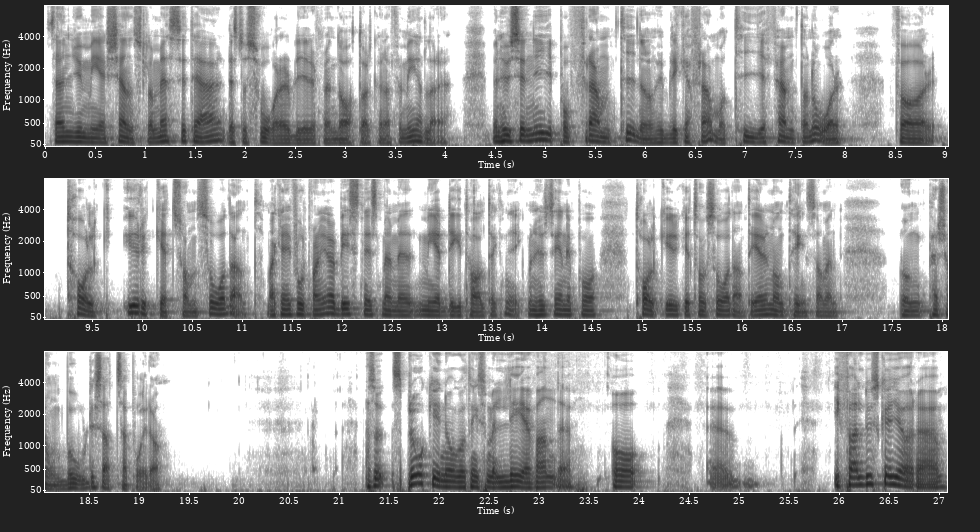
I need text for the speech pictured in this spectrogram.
Sen ju mer känslomässigt det är, desto svårare blir det för en dator att kunna förmedla det. Men hur ser ni på framtiden och hur blickar framåt 10-15 år för tolkyrket som sådant? Man kan ju fortfarande göra business men med mer digital teknik. Men hur ser ni på tolkyrket som sådant? Är det någonting som en ung person borde satsa på idag? Alltså språk är någonting som är levande. Och eh, ifall du ska göra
